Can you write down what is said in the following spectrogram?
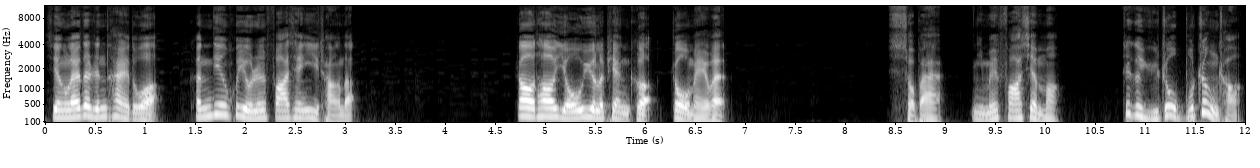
醒来的人太多，肯定会有人发现异常的。”赵涛犹豫了片刻，皱眉问：“小白，你没发现吗？这个宇宙不正常，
